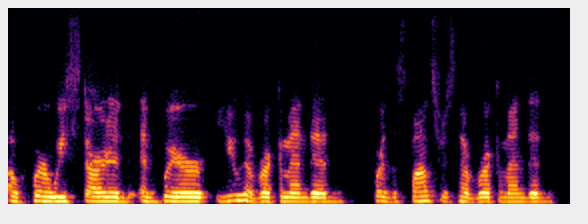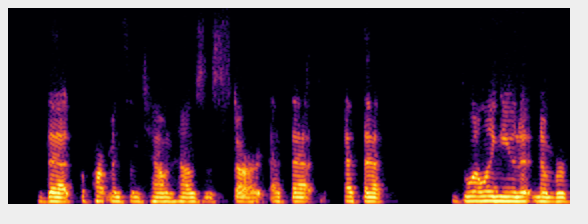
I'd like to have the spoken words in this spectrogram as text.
of where we started and where you have recommended, where the sponsors have recommended that apartments and townhouses start at that at that dwelling unit number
